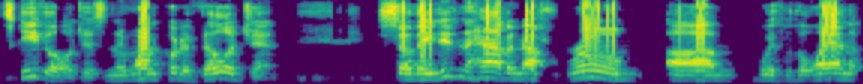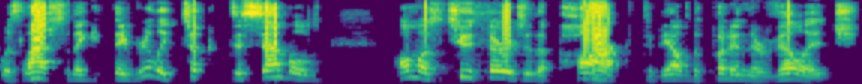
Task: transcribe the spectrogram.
ski villages, and they wanted to put a village in. So they didn't have enough room um, with, with, the land that was left. So they they really took dissembled almost two thirds of the park to be able to put in their village.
